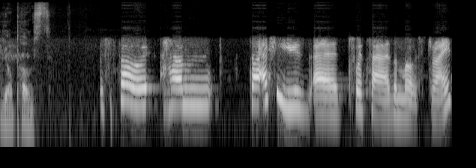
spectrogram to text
your post? So, um, so I actually use uh, Twitter the most, right?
